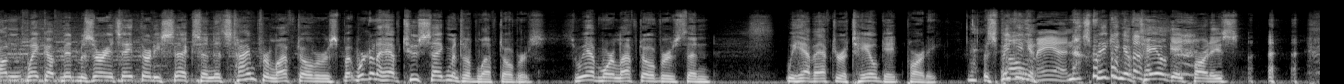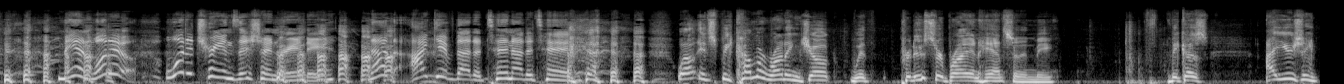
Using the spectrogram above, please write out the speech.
On Wake Up Mid Missouri. It's 836 and it's time for leftovers, but we're going to have two segments of leftovers. So we have more leftovers than we have after a tailgate party. Speaking Oh, of, man. speaking of tailgate parties, Man, what a what a transition, Randy. That I give that a 10 out of 10. well, it's become a running joke with producer Brian Hansen and me because I usually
